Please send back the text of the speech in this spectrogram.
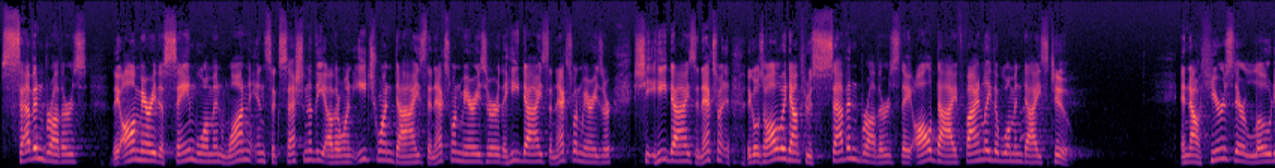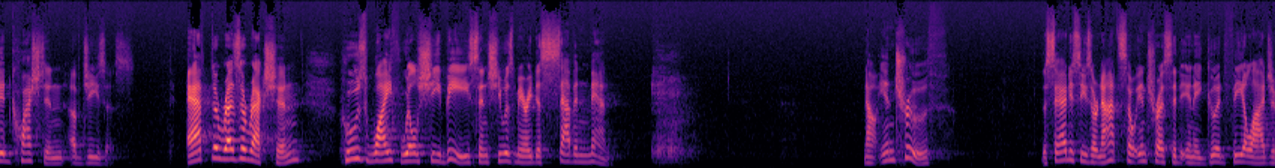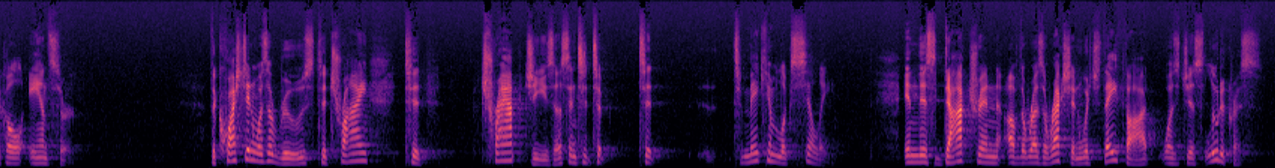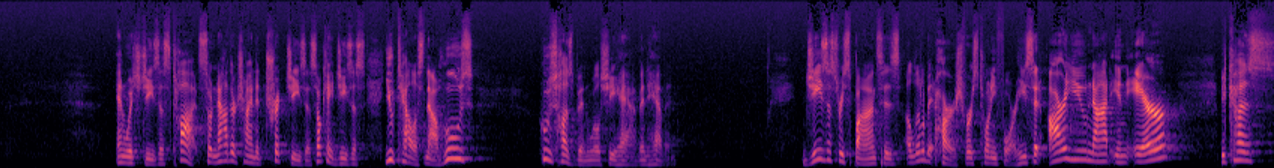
Seven brothers they all marry the same woman, one in succession of the other one. Each one dies. The next one marries her. The, he dies. The next one marries her. She, he dies. The next one. It goes all the way down through seven brothers. They all die. Finally, the woman dies too. And now here's their loaded question of Jesus At the resurrection, whose wife will she be since she was married to seven men? Now, in truth, the Sadducees are not so interested in a good theological answer. The question was a ruse to try to trap Jesus and to, to, to, to make him look silly in this doctrine of the resurrection, which they thought was just ludicrous and which Jesus taught. So now they're trying to trick Jesus. Okay, Jesus, you tell us now, whose, whose husband will she have in heaven? Jesus' response is a little bit harsh. Verse 24. He said, Are you not in error? Because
